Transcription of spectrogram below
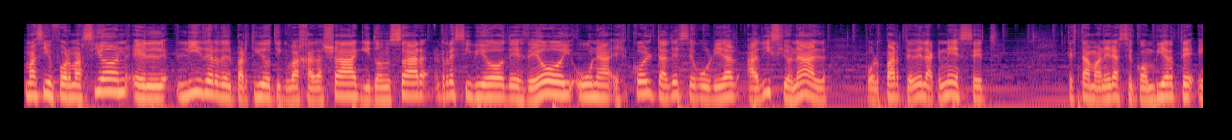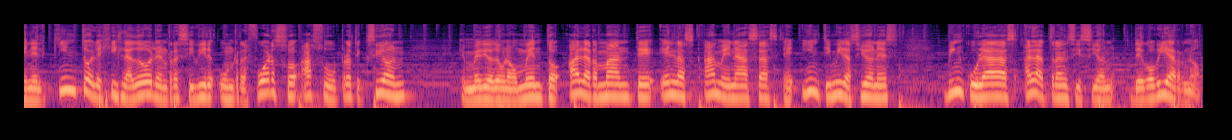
Más información, el líder del partido Tikva Hadashah, Guidon Sar, recibió desde hoy una escolta de seguridad adicional por parte de la Knesset. De esta manera se convierte en el quinto legislador en recibir un refuerzo a su protección en medio de un aumento alarmante en las amenazas e intimidaciones vinculadas a la transición de gobierno.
